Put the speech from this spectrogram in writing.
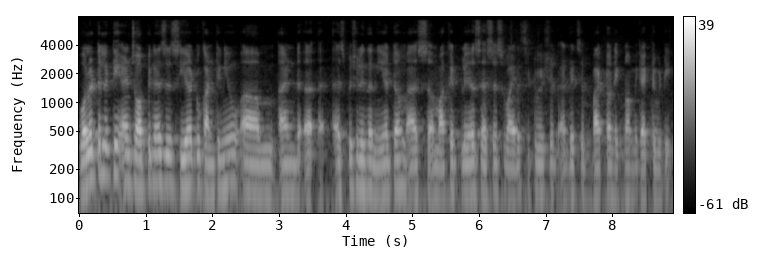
Volatility and choppiness is here to continue, um, and uh, especially in the near term, as market players assess virus situation and its impact on economic activity.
